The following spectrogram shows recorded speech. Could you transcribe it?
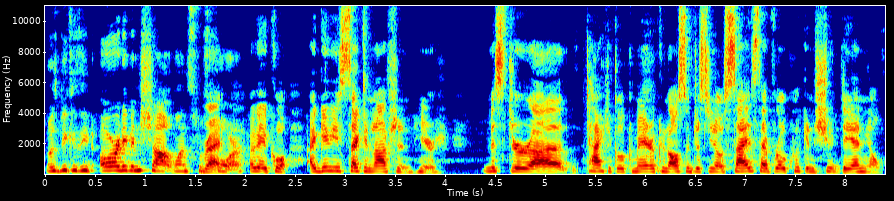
was because he'd already been shot once before. Right. Okay, cool. I give you a second option here. Mr. Uh, Tactical Commander can also just, you know, sidestep real quick and shoot Daniel.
